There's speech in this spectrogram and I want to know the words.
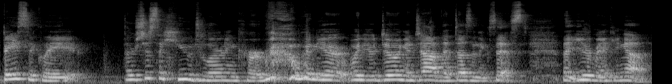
basically, there's just a huge learning curve when you're when you're doing a job that doesn't exist that you're making up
